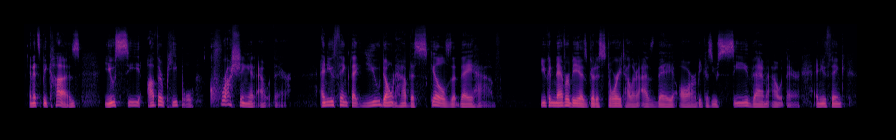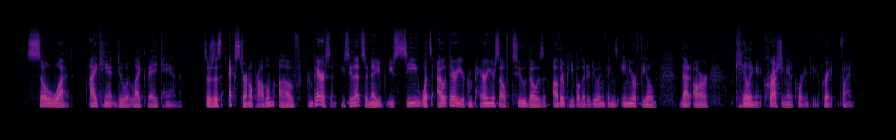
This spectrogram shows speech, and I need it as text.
And it's because you see other people crushing it out there. and you think that you don't have the skills that they have. You can never be as good a storyteller as they are because you see them out there and you think, so what? I can't do it like they can. So there's this external problem of comparison. You see that? So now you, you see what's out there. You're comparing yourself to those other people that are doing things in your field that are killing it, crushing it according to you. Great, fine.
